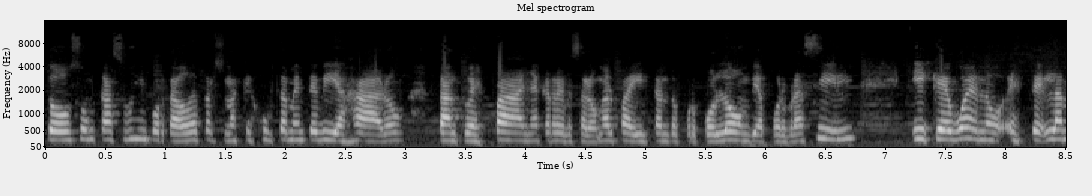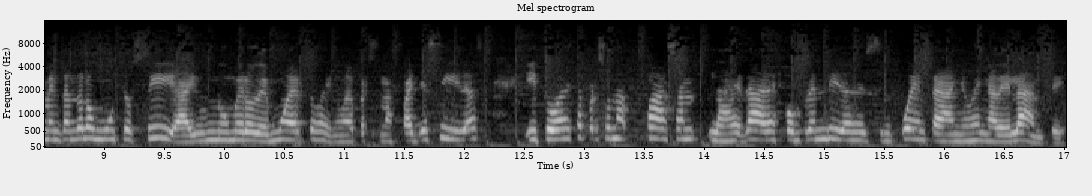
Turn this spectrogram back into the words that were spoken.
todos son casos importados de personas que justamente viajaron tanto a España, que regresaron al país, tanto por Colombia, por Brasil, y que bueno, este, lamentándolo mucho, sí, hay un número de muertos, hay nueve personas fallecidas, y todas estas personas pasan las edades comprendidas de 50 años en adelante.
